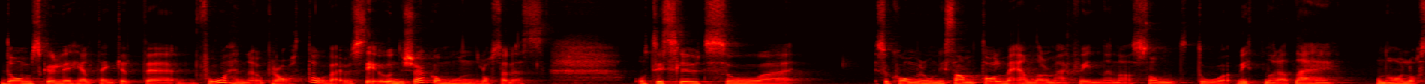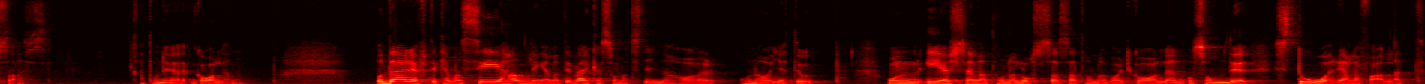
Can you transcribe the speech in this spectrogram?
de skulle helt enkelt eh, få henne att prata och se, undersöka om hon låtsades. Och till slut så, så kommer hon i samtal med en av de här kvinnorna som då vittnar att nej, hon har låtsats. Att hon är galen. Och därefter kan man se handlingarna att det verkar som att Stina har, hon har gett upp. Hon erkänner att hon har låtsats att hon har varit galen och som det står i alla fall att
